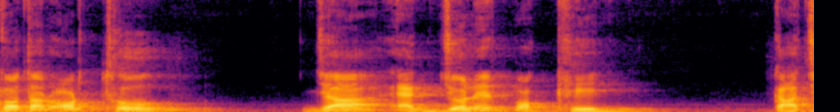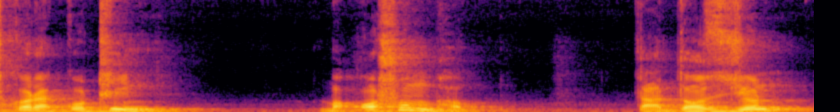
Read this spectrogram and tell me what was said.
কথার অর্থ যা একজনের পক্ষে কাজ করা কঠিন বা অসম্ভব, তা দশজন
